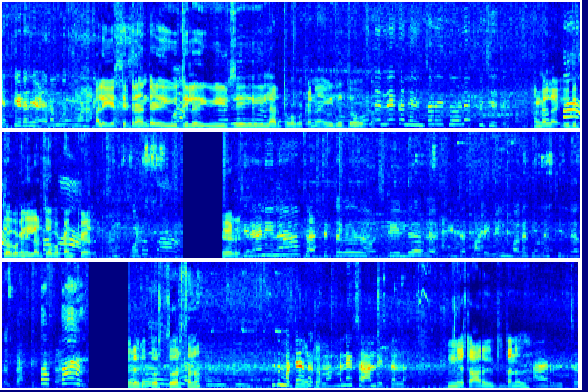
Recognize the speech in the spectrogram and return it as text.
ಎತ್ತಿಡೋದು ಹೇಳ ನಮ್ಗೆ ತೊಗೊಂಡು ಅಲ್ಲಿ ಎತ್ತಿಟ್ರೆ ಅಂತೇಳಿ ಯೂಸ್ ಇಲ್ಲ ಯೂಸ್ ಇಲ್ಲಾರು ತೊಗೋಬೇಕನ್ನ ಯೂಸ್ ತೊಗೋಬೇಕು? ಹಂಗಲ್ಲ ಇದು ತೊಗೋಬೇಕನ್ನ ಇಲ್ಲಾರು ತೊಗೋಬೇಕಂತ ಕೇಳಿದೆ. ಕಿರಾಣಿನ ಪ್ಲಾಸ್ಟಿಕ್ ತೆಗೆದು ಸ್ಟೀಲ್ ಇಂಥದ್ದು ಮಾಡೀನಿ. ಮಗ ದಿನ ತಿನ್ನೋದು ಪ್ಲಾಸ್ಟಿಕ್ ತೋರ್ಸ್ ತೋರಿಸ್ತಾನು ಇದು ಮೊಟ್ಟೆ ಹಾಕಮ್ಮ ಮನೆಗೆ ಸಾಂದ್ ಇತ್ತಲ್ಲ. ಹ್ಞೂ ಎಷ್ಟು ಆರು ಇತ್ತು ಅನ್ನೋದು ಆರು ಇತ್ತು.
